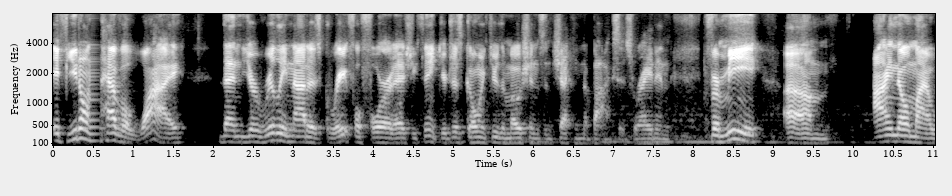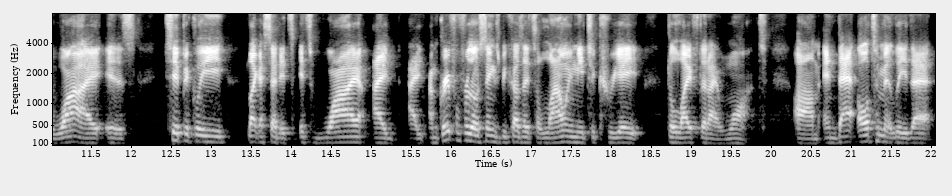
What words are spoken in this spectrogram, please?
If you don't have a why, then you're really not as grateful for it as you think. You're just going through the motions and checking the boxes, right? And for me, um, I know my why is typically, like I said, it's it's why I, I I'm grateful for those things because it's allowing me to create the life that I want. Um, and that ultimately, that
